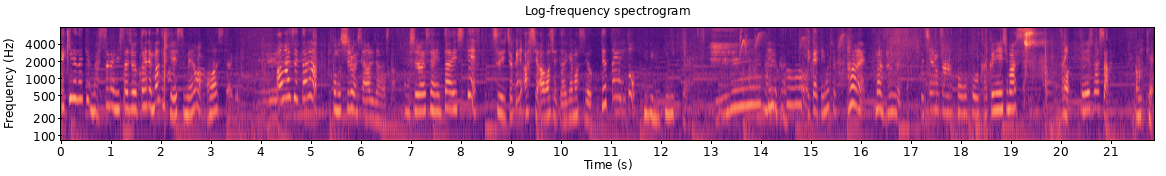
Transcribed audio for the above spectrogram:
できるだけまっすぐにした状態でまずフェース面を合わせてあげる。合わせたらこの白い線あるじゃないですか。この白い線に対して垂直に足合わせてあげますよってやってあげると右向きにくくなるっていう感じで書いてみましょう。はい。まず後ろから方向を確認します。はい失礼しました。OK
